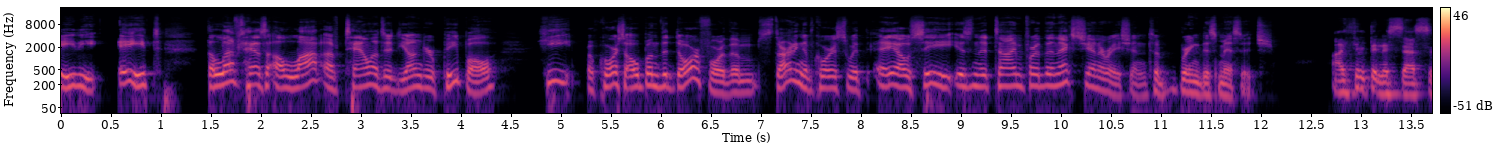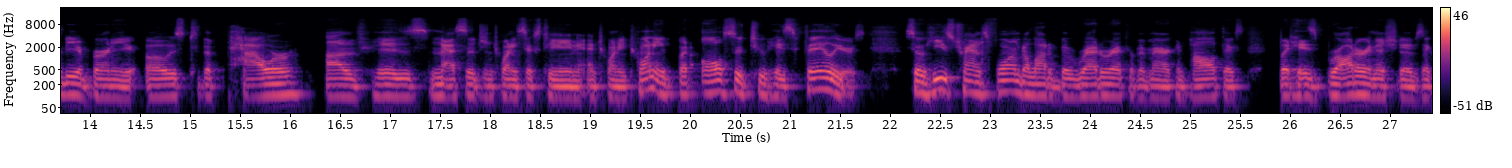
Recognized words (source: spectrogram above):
88. The left has a lot of talented younger people. He, of course, opened the door for them, starting, of course, with AOC. Isn't it time for the next generation to bring this message? I think the necessity of Bernie owes to the power of his message in 2016 and 2020, but also to his failures. So he's transformed a lot of the rhetoric of American politics, but his broader initiatives like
